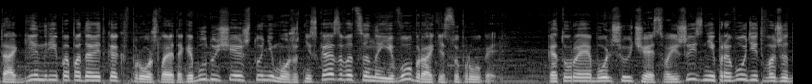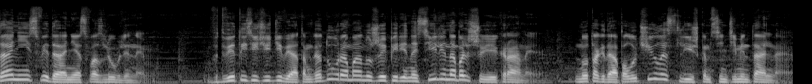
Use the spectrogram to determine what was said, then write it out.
Так Генри попадает как в прошлое, так и будущее, что не может не сказываться на его браке с супругой, которая большую часть своей жизни проводит в ожидании свидания с возлюбленным. В 2009 году роман уже переносили на большие экраны, но тогда получилось слишком сентиментально –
